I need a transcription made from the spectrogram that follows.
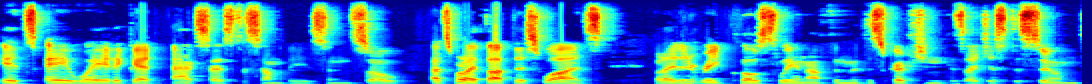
it's a way to get access to some of these. And so that's what I thought this was, but I didn't read closely enough in the description because I just assumed,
